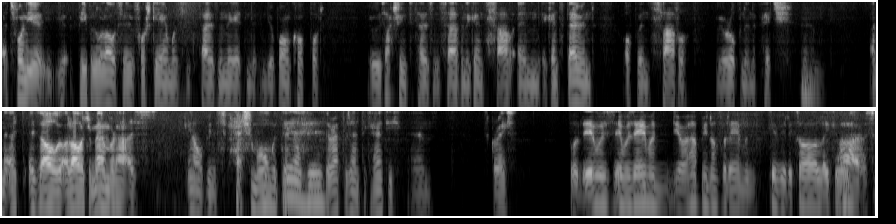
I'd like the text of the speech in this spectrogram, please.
it's funny, you, you, people will always say the first game was in 2008 in the, in the Cup, but it was actually in 2007 against Sal- in, against Down up in Saville. We were opening a pitch. Mm. Um, and it, it's all, I'll always remember that as you know being a special moment to, yeah, yeah. to represent the county. Um, it's great. But it was it was Eamon. You were happy enough with Eamon give you the call, like it was. Oh, was.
